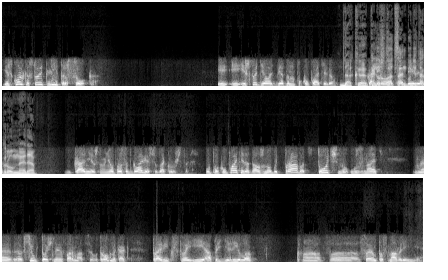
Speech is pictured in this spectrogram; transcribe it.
и сколько стоит литр сока. И, и, и что делать бедному покупателю? Да, количество цен отбили... будет огромное, да. Конечно, у него просто в голове все закружится. У покупателя должно быть право точно узнать э, всю точную информацию. Вот ровно как правительство и определило э, в, в своем постановлении.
